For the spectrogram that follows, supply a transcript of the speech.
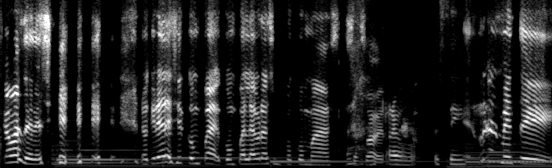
Acabas de decir. Lo quería decir con, con palabras un poco más suaves. sí. Eh, realmente,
